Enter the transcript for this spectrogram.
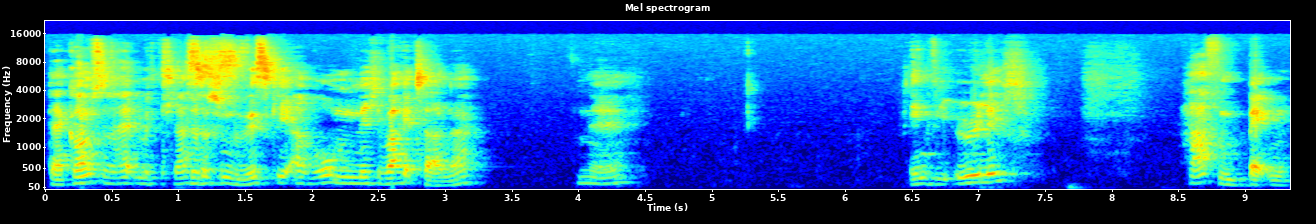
Da kommst du halt mit klassischen Whisky-Aromen nicht weiter, ne? Nee. Irgendwie ölig. Hafenbecken.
